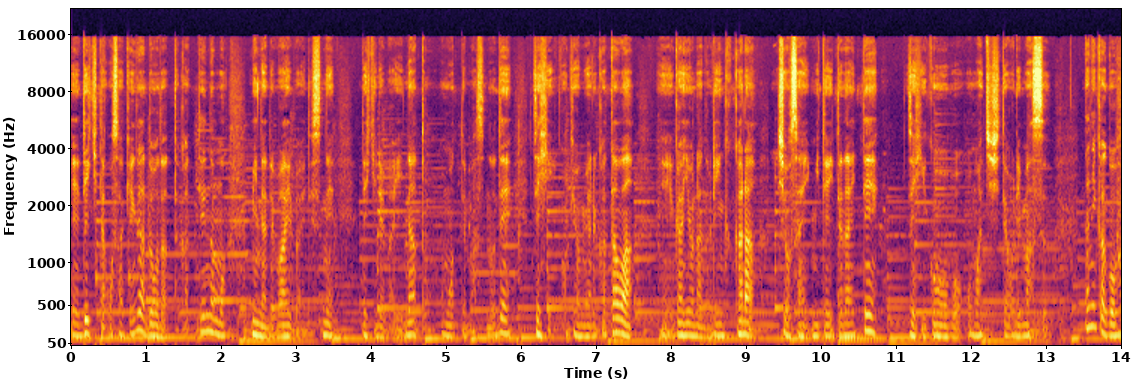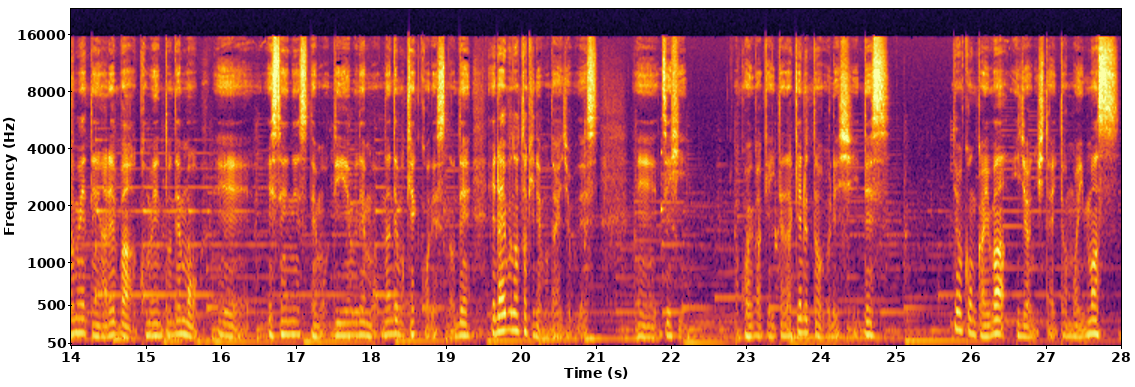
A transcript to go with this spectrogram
えー、できたお酒がどうだったかっていうのもみんなでワイワイですねできればいいなと思ってますので是非ご興味ある方は、え概要欄のリンクから詳細見ていただいて是非ご応募お待ちしております。何かご不明点あればコメントでも、えー、SNS でも DM でも何でも結構ですので、ライブの時でも大丈夫です。えー、ぜひお声掛けいただけると嬉しいです。では今回は以上にしたいと思います。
